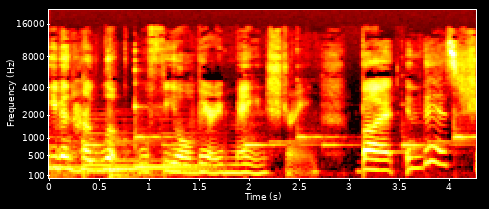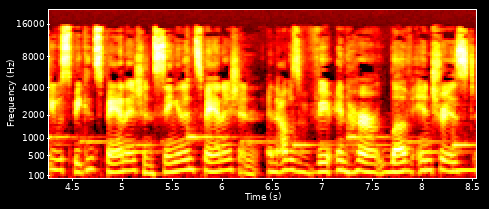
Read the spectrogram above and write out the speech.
even her look will feel very mainstream. But in this, she was speaking Spanish and singing in Spanish, and, and I was very in her love interest.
